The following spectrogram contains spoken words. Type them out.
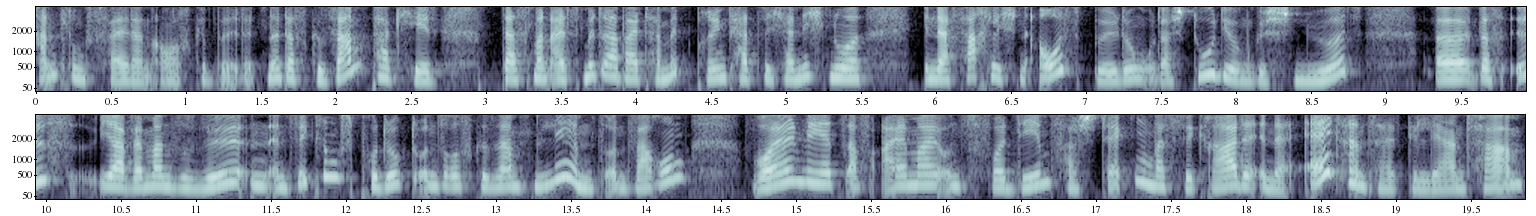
Handlungsfeldern ausgebildet. Ne? Das Gesamtpaket, das man als Mitarbeiter mitbringt, hat sich ja nicht nur in der fachlichen Ausbildung oder Studium geschnürt. Äh, das ist, ja, wenn man so will, ein Entwicklungsprodukt unseres gesamten Lebens. Und warum wollen wir jetzt auf einmal uns vor dem verstecken, was wir gerade in der Elternzeit gelernt haben,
